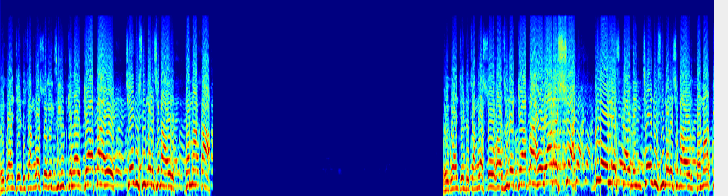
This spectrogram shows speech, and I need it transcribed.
वेगवान चेंडू चांगला स्ट्रोक एक्झिक्यूट केला गॅप आहे. चेंडू सीमारेषा बाहेर. धमाका. वेगवान चेंडू चांगला स्ट्रोक अजून एक गॅप आहे. वार शॉट ग्लोरियस टायमिंग चेंडू सीमारेषा बाहेर. धमाके.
